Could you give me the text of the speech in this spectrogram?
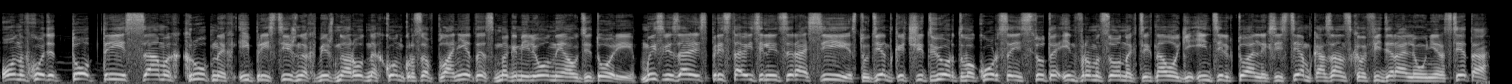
Он входит в топ-3 самых крупных и престижных международных конкурсов планеты с многомиллионной аудиторией. Мы связались с представительницей России, студенткой четвертого курса Института информационных технологий и интеллектуальных систем Казанского федерального университета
